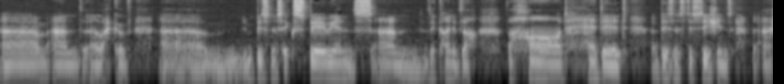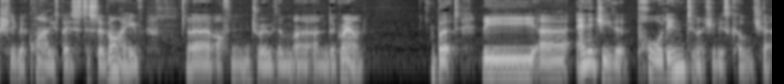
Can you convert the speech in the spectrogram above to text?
um, and a lack of um, business experience and the kind of the, the hard-headed business decisions that actually require these places to survive uh, often drove them uh, underground. But the uh, energy that poured into much of this culture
